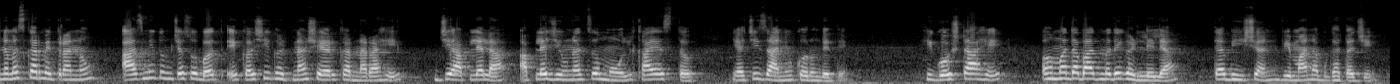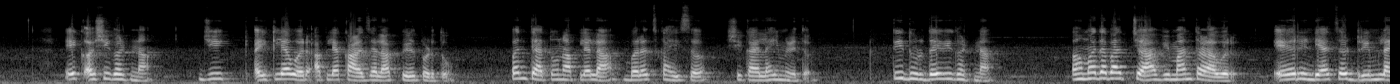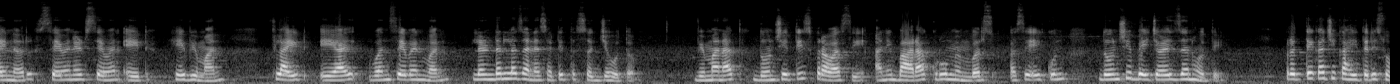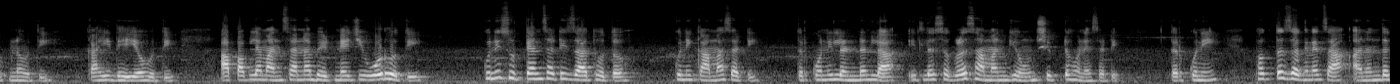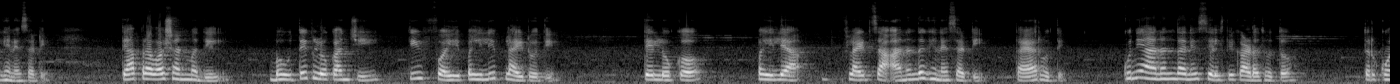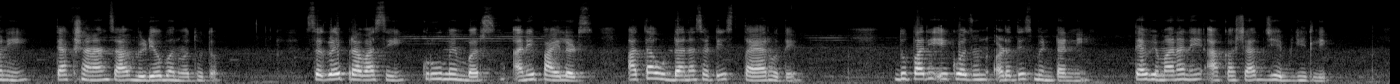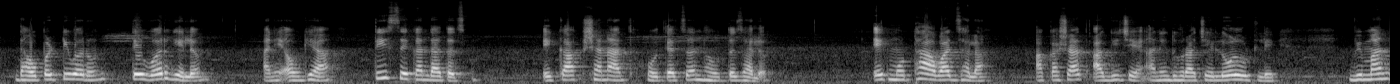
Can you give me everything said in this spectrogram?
नमस्कार मित्रांनो आज मी तुमच्यासोबत एक अशी घटना शेअर करणार आहे जी आपल्याला आपल्या जीवनाचं मोल काय असतं याची जाणीव करून देते. ही गोष्ट आहे अहमदाबादमध्ये घडलेल्या त्या भीषण विमान अपघाताची. एक अशी घटना जी ऐकल्यावर आपल्या काळजाला पीळ पडतो पण त्यातून आपल्याला बरंच काहीसं शिकायलाही मिळतं. ती दुर्दैवी घटना अहमदाबादच्या विमानतळावर एअर इंडियाचं Dreamliner seven eight seven eight हे विमान flight A I one seven one लंडनला जाण्यासाठी सज्ज होतं. विमानात दोनशे तीस प्रवासी आणि बारा क्रू मेंबर्स असे एकूण दोनशे बेचाळीस जण होते. प्रत्येकाची काहीतरी स्वप्न होती काही ध्येय होती. आपापल्या माणसांना भेटण्याची ओढ होती. कुणी सुट्ट्यांसाठी जात होतं कुणी कामासाठी तर कोणी लंडनला इथलं सगळं सामान घेऊन शिफ्ट होण्यासाठी तर कुणी फक्त जगण्याचा आनंद घेण्यासाठी. त्या प्रवाशांमधील बहुतेक लोकांची ती फै पहिली फ्लाईट होती. ते लोक पहिल्या फ्लाईटचा आनंद घेण्यासाठी तयार होते. कुणी आनंदाने सेल्फी काढत होतं तर कोणी त्या क्षणांचा व्हिडिओ बनवत होतं. सगळे प्रवासी क्रू मेंबर्स आणि पायलट्स आता उड्डाणासाठीच तयार होते. दुपारी एक वाजून अडतीस मिनिटांनी त्या विमानाने आकाशात झेप घेतली. धावपट्टीवरून ते वर गेलं. आणि अवघ्या तीस सेकंदातच एका क्षणात होत्याचं नव्हतं झालं. एक मोठा आवाज झाला. आकाशात आगीचे आणि धुराचे लोळ उठले. विमान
